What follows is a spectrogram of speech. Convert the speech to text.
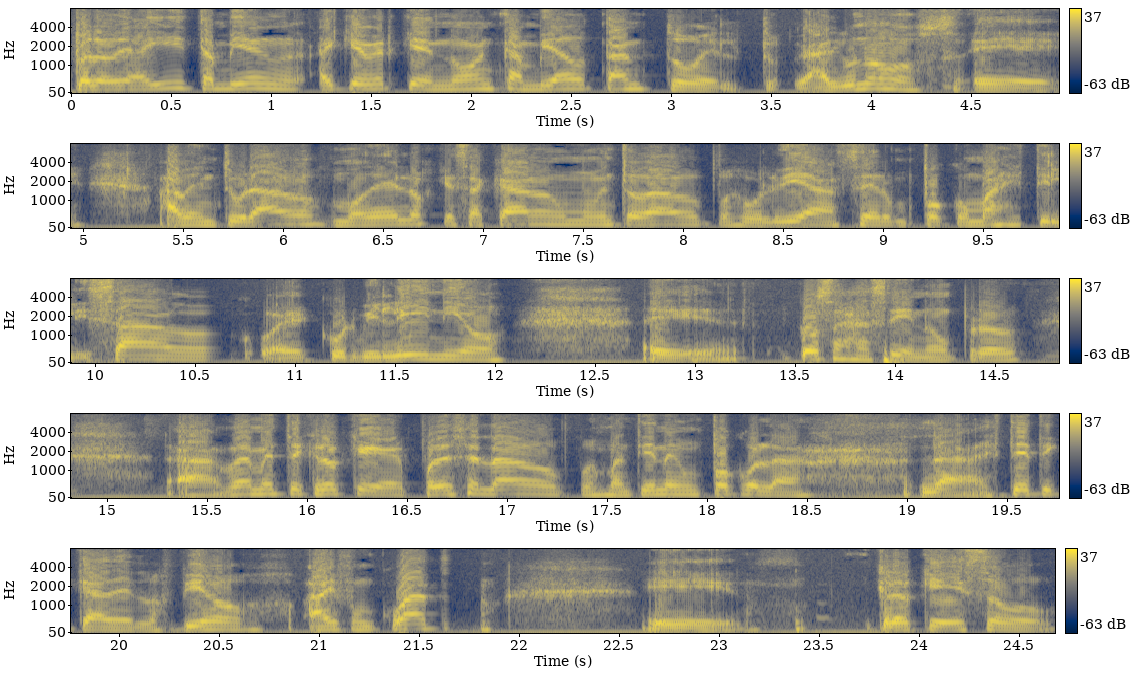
pero de ahí también hay que ver que no han cambiado tanto el algunos eh, aventurados modelos que sacaron. En un momento dado pues volvían a ser un poco más estilizados eh, curvilíneo cosas así no pero ah, realmente creo que por ese lado pues mantienen un poco la, la estética de los viejos iPhone 4 eh, creo que eso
